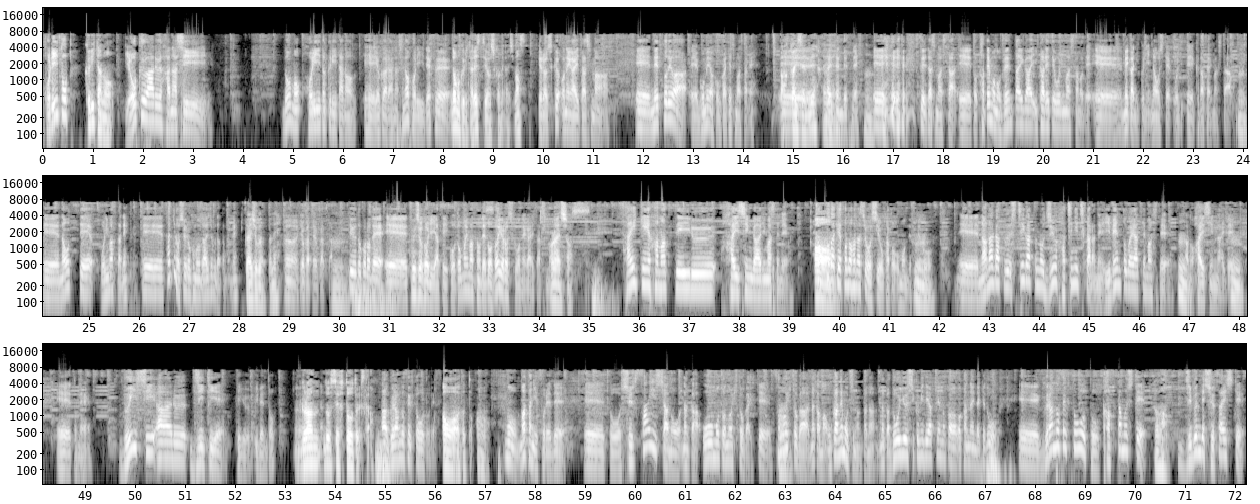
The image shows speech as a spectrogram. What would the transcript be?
堀井と栗田の、よくある話。どうも、堀井と栗田の、えーよくある話の堀井です。どうも栗田です。よろしくお願いします。よろしくお願いいたします。えーネットでは、えーご迷惑をおかけしましたね。あえー回線ね回線ですね。うんえー 失礼いたしました。えっ、と、建物全体が行かれておりましたので、えーメカニックに直しており、えーくださいました。うんえー直っておりますかね。えーさっきの収録も大丈夫だったもんね。大丈夫だったね。うん、よかったよかった。うんというところで、えー通常通りやっていこうと思いますので、どうぞよろしくお願いいたします。お願いします。最近ハマっている配信がありましてね、ちょっとだけその話をしようかと思うんですけど、うんえー7月、7月の18日からね、イベントがやってまして、うんあの、配信内で、うん。えっ、とね、VCRGTA っていうイベント、うんグランドセフトオートですか？あ、グランドセフトオートです。ああ、当たった。うん。もうまさにそれで、えっ、と、主催者のなんか大元の人がいて、その人がなんかまあお金持ちなんかな、なんかどういう仕組みでやってるのかわかんないんだけど、えー、グランドセフトオートをカスタムして、自分で主催して。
